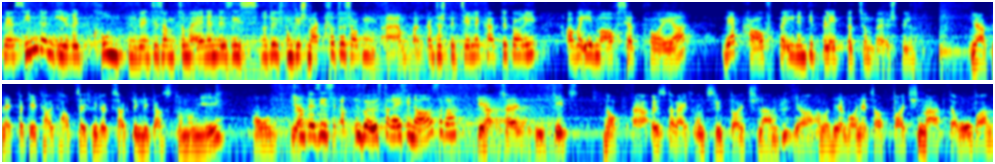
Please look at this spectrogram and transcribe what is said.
Wer sind denn Ihre Kunden, wenn Sie sagen, zum einen, es ist natürlich vom Geschmack sozusagen ähm, eine ganz spezielle Kategorie, aber eben auch sehr teuer. Wer kauft bei Ihnen die Blätter zum Beispiel? Ja, Blätter geht halt hauptsächlich, wie gesagt, in die Gastronomie. Und, ja, und das ist über Österreich hinaus, oder? Derzeit geht es noch äh, Österreich und Süddeutschland. Mhm. Ja, aber wir wollen jetzt auch deutschen Markt erobern.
